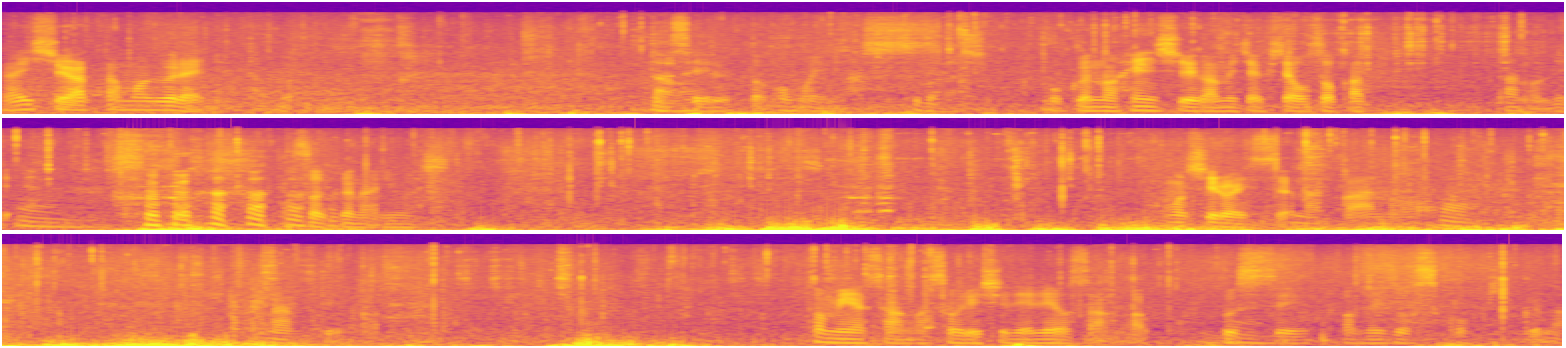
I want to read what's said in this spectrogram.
来週頭ぐらいに多分出せると思います。素晴らしい、僕の編集がめちゃくちゃ遅かったのでうん。遅くなりました。面白いですよ。なんかあのなんていうか。富谷さんが素粒子でレオさんが物性がメゾスコピックな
